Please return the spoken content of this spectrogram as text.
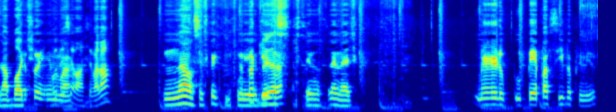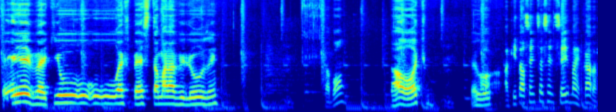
na Eu bot. tô indo Vou lá. descer lá, você vai lá? Não, você fica aqui comigo, aqui dois assassinos frenéticos. Merda, o P é passiva primeiro. Ei, velho, que o, o, o FPS tá maravilhoso, hein? Tá bom? Tá ótimo. É Ó, louco. aqui tá 166, mas cara,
